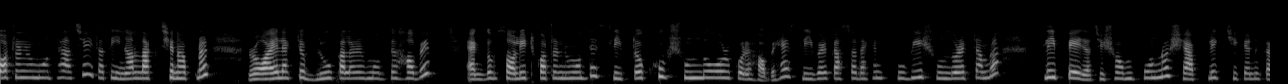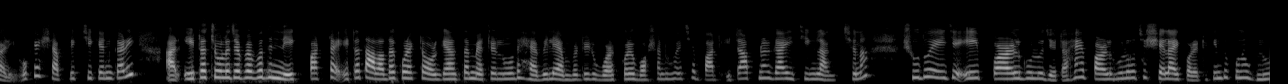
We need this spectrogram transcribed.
কটনের মধ্যে আছে, এটাতে ইনার লাগছে না আপনার রয়্যাল একটা ব্লু কালারের মধ্যে হবে, একদম সলিড কটনের মধ্যে স্লিভটাও খুব সুন্দর করে হবে হ্যাঁ স্লিভের কাজটা দেখেন খুবই সুন্দর একটা আমরা স্লিপ পেয়ে যাচ্ছি, সম্পূর্ণ শ্যাপলিক চিকেন কারি ওকে শ্যাপলিক চিকেন কারি আর এটা চলে যাবে আমাদের নেক পার্টটা এটাতে আলাদা করে একটা অর্গ্যানজা ম্যাটেরিয়াল মধ্যে হ্যাভিলি এমব্রয়ডারি ওয়ার্ক করে বসানো হয়েছে বাট এটা আপনার গায়ে ইচিং লাগছে না, শুধু এই যে, এই পার্লগুলো যেটা হ্যাঁ পার্লগুলো হচ্ছে সেলাই করে। এটা কিন্তু কোনো গ্লু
